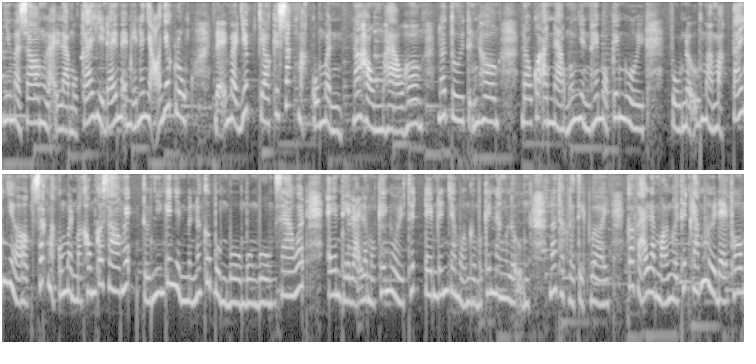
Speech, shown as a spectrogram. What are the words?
Nhưng mà son lại là một cái gì đấy mà em nghĩ nó nhỏ nhất luôn, để mà giúp cho cái sắc mặt của mình nó hồng hào hơn, nó tươi tỉnh hơn. Đâu có anh nào muốn nhìn thấy một cái người phụ nữ mà mặt tái nhợt, sắc mặt của mình mà không có son ấy, tự nhiên cái nhìn mình nó cứ buồn buồn buồn buồn sao hết. Em thì lại là một cái người thích đem đến cho mọi người một cái năng lượng, nó thật là tuyệt vời. Có phải là mọi người thích ngắm người đẹp không?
